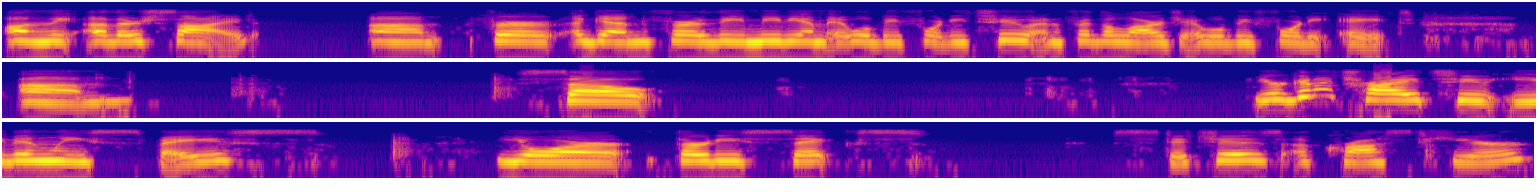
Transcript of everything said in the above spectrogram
on the other side. Um, for again, for the medium, it will be 42, and for the large, it will be 48. Um, so you're going to try to evenly space your 36 stitches across here.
